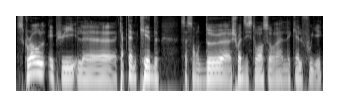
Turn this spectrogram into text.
Scroll, et puis le Captain Kid, ce sont deux euh, choix d'histoire sur euh, lesquels fouiller.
